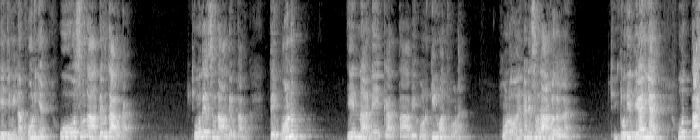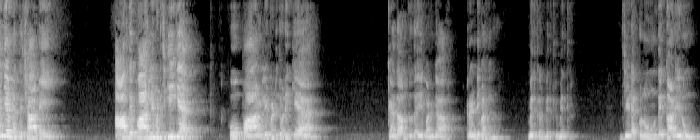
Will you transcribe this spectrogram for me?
ਇਹ ਜ਼ਮੀਨਾਂ ਖੋਹਣੀਆਂ। ਉਹ ਉਸ ਸੰਵਿਧਾਨ ਦੇ ਮੁਤਾਬਕ ਹੈ ਉਹਦੇ ਸੰਵਿਧਾਨ ਦੇ ਮੁਤਾਬਕ। ਤੇ ਹੁਣ ਇਹਨਾਂ ਨੇ ਕਰਤਾ ਵੀ ਹੁਣ ਕਿਹਨੂੰ ਹੱਥ ਪਾਉਣਾ? ਹੁਣ ਉਹ ਇਹਨਾਂ ਨੇ ਸੰਵਿਧਾਨ ਬਦਲਣਾ ਹੈ। ਠੀਕ ਤੇ ਉਹਦੀਆਂ ਤਿਆਰੀਆਂ ਹੈ। ਉਹ ਤਾਈਏ ਅਮਿਤ ਸ਼ਾਹ ਨੇ ਆਪਦੇ ਪਾਰਲੀਮੈਂਟ 'ਚ ਕੀ ਕਿਹਾ ਉਹ ਪਾਰਲੀਮੈਂਟ 'ਚ ਉਹਨੇ ਕਿਹਾ ਕਹਿੰਦਾ ਹੁਣ ਤਾਂ ਇਹ ਬਣ ਗਿਆ ਟ੍ਰੈਂਡ ਹੀ ਬਣ ਗਿਆ ਮਿਤ ਕਰ ਮਿਤ ਕਰ ਮਿਤ ਜਿਹੜਾ ਕਾਨੂੰਨ ਦੇ ਘਾੜੇ ਨੂੰ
